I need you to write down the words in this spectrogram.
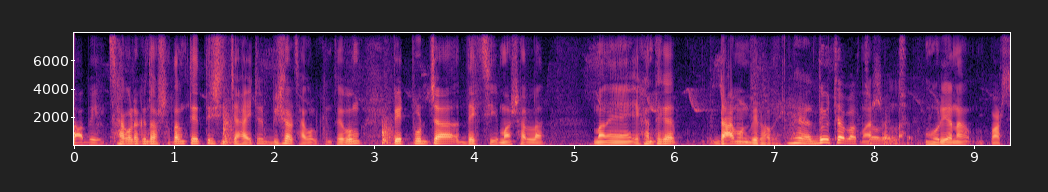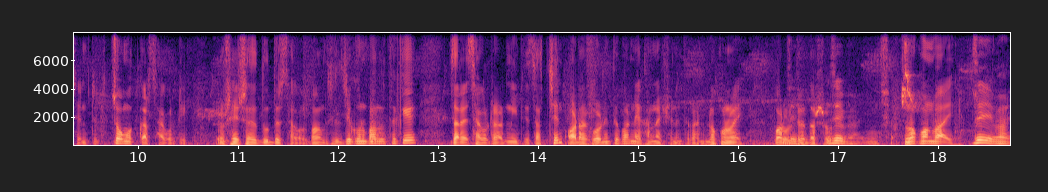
যাবে। ছাগলটা কিন্তু অসাধারণ তেত্রিশ ইঞ্চি হাইটের বিশাল ছাগল কিন্তু এবং পেটপুর যা দেখছি মাসাল্লাহ মানে এখান থেকে ডায়মন্ড বের হবে। হ্যাঁ দুইটা বাচ্চা ইনশাল্লাহ হরিয়ানা পার্সেন্টের চমৎকার ছাগলটি এবং সেই সাথে দুধের ছাগল। বাংলাদেশের যে কোনো প্রান্ত থেকে যারা এই ছাগলটা নিতে চাচ্ছেন অর্ডার করে নিতে পারেন এখানে এসে নিতে পারেন। লক্ষ্মণ ভাই পরবর্তী দর্শক। জি ভাই ইনশাল্লাহ লক্ষ্মণ ভাই জি ভাই।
